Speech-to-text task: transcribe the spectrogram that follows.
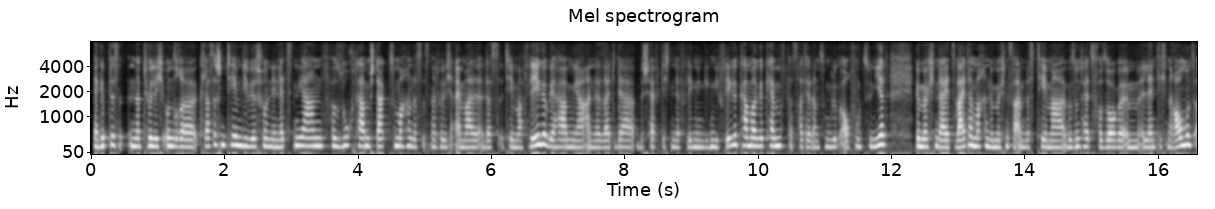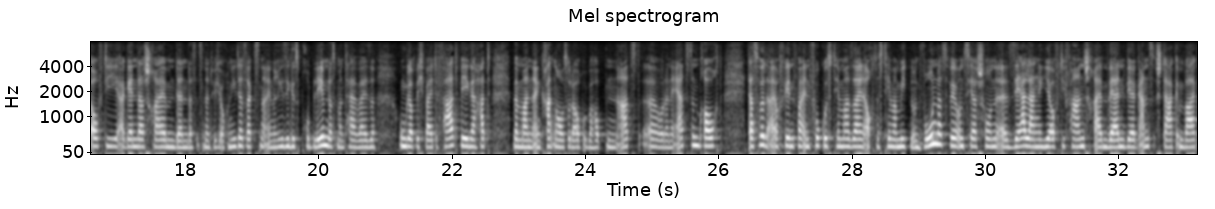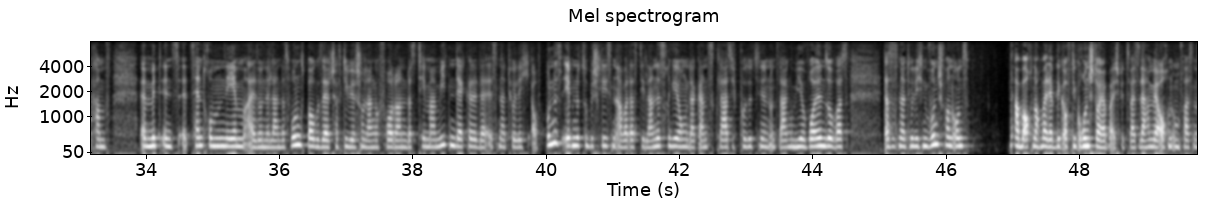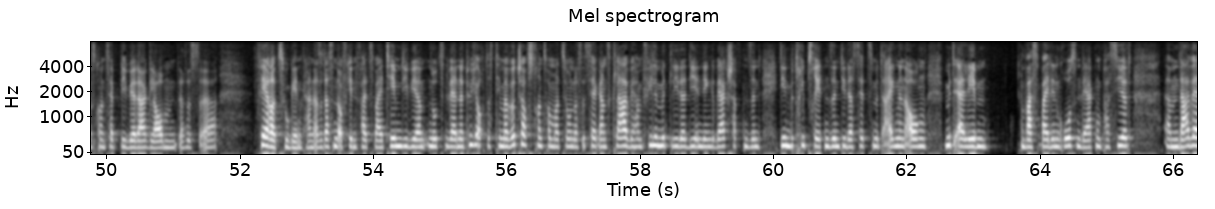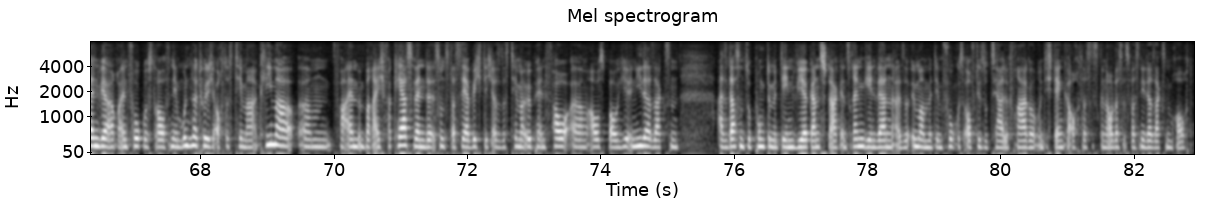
Da gibt es natürlich unsere klassischen Themen, die wir schon in den letzten Jahren versucht haben, stark zu machen. Das ist natürlich einmal das Thema Pflege. Wir haben ja an der Seite der Beschäftigten, der Pflegenden gegen die Pflegekammer gekämpft. Das hat ja dann zum Glück auch funktioniert. Wir möchten da jetzt weitermachen. Wir möchten vor allem das Thema Gesundheitsvorsorge im ländlichen Raum uns auf die Agenda schreiben, denn das ist natürlich auch in Niedersachsen ein riesiges Problem, dass man teilweise unglaublich weite Fahrtwege hat, wenn man ein Krankenhaus oder auch überhaupt einen Arzt äh, oder eine Ärztin braucht. Das wird auf jeden Fall ein Fokusthema sein. Auch das Thema Mieten und Wohnen, das wir uns ja schon äh, sehr lange hier auf die Fahnen schreiben, werden wir ganz stark im Wahlkampf äh, mit ins äh, Zentrum nehmen. Also eine Landeswohnungsbaugesellschaft, die wir schon lange fordern. Das Thema Mietendeckel, der ist natürlich auf Bundesebene zu beschließen, aber dass die Landesregierung da ganz klar sich positionieren und sagen, wir wollen sowas, das ist natürlich ein Wunsch von uns. Aber auch nochmal der Blick auf die Grundsteuer beispielsweise. Da haben wir auch ein umfassendes Konzept, wie wir da glauben, dass es äh, fairer zugehen kann. Also das sind auf jeden Fall zwei Themen, die wir nutzen werden. Natürlich auch das Thema Wirtschaftstransformation, das ist ja ganz klar. Wir haben viele Mitglieder, die in den Gewerkschaften sind, die in Betriebsräten sind, die das jetzt mit eigenen Augen miterleben was bei den großen Werken passiert. Ähm, da werden wir auch einen Fokus drauf nehmen und natürlich auch das Thema Klima, ähm, vor allem im Bereich Verkehrswende ist uns das sehr wichtig. Also das Thema ÖPNV-Ausbau äh, hier in Niedersachsen also das sind so Punkte, mit denen wir ganz stark ins Rennen gehen werden, also immer mit dem Fokus auf die soziale Frage. Und ich denke auch, dass es genau das ist, was Niedersachsen braucht.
